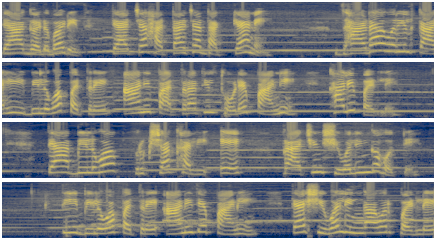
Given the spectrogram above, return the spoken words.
त्या गडबडीत त्याच्या हाताच्या धक्क्याने. झाडावरील काही बिल्वपत्रे आणि पात्रातील थोडे पाणी खाली पडले. त्या बिल्व वृक्षाखाली एक प्राचीन शिवलिंग होते. ती बिल्वपत्रे आणि ते पाणी त्या शिवलिंगावर पडले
